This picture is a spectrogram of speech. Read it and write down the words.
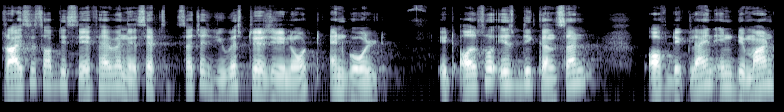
prices of the safe haven assets such as US Treasury note and gold. It also is the concern of decline in demand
